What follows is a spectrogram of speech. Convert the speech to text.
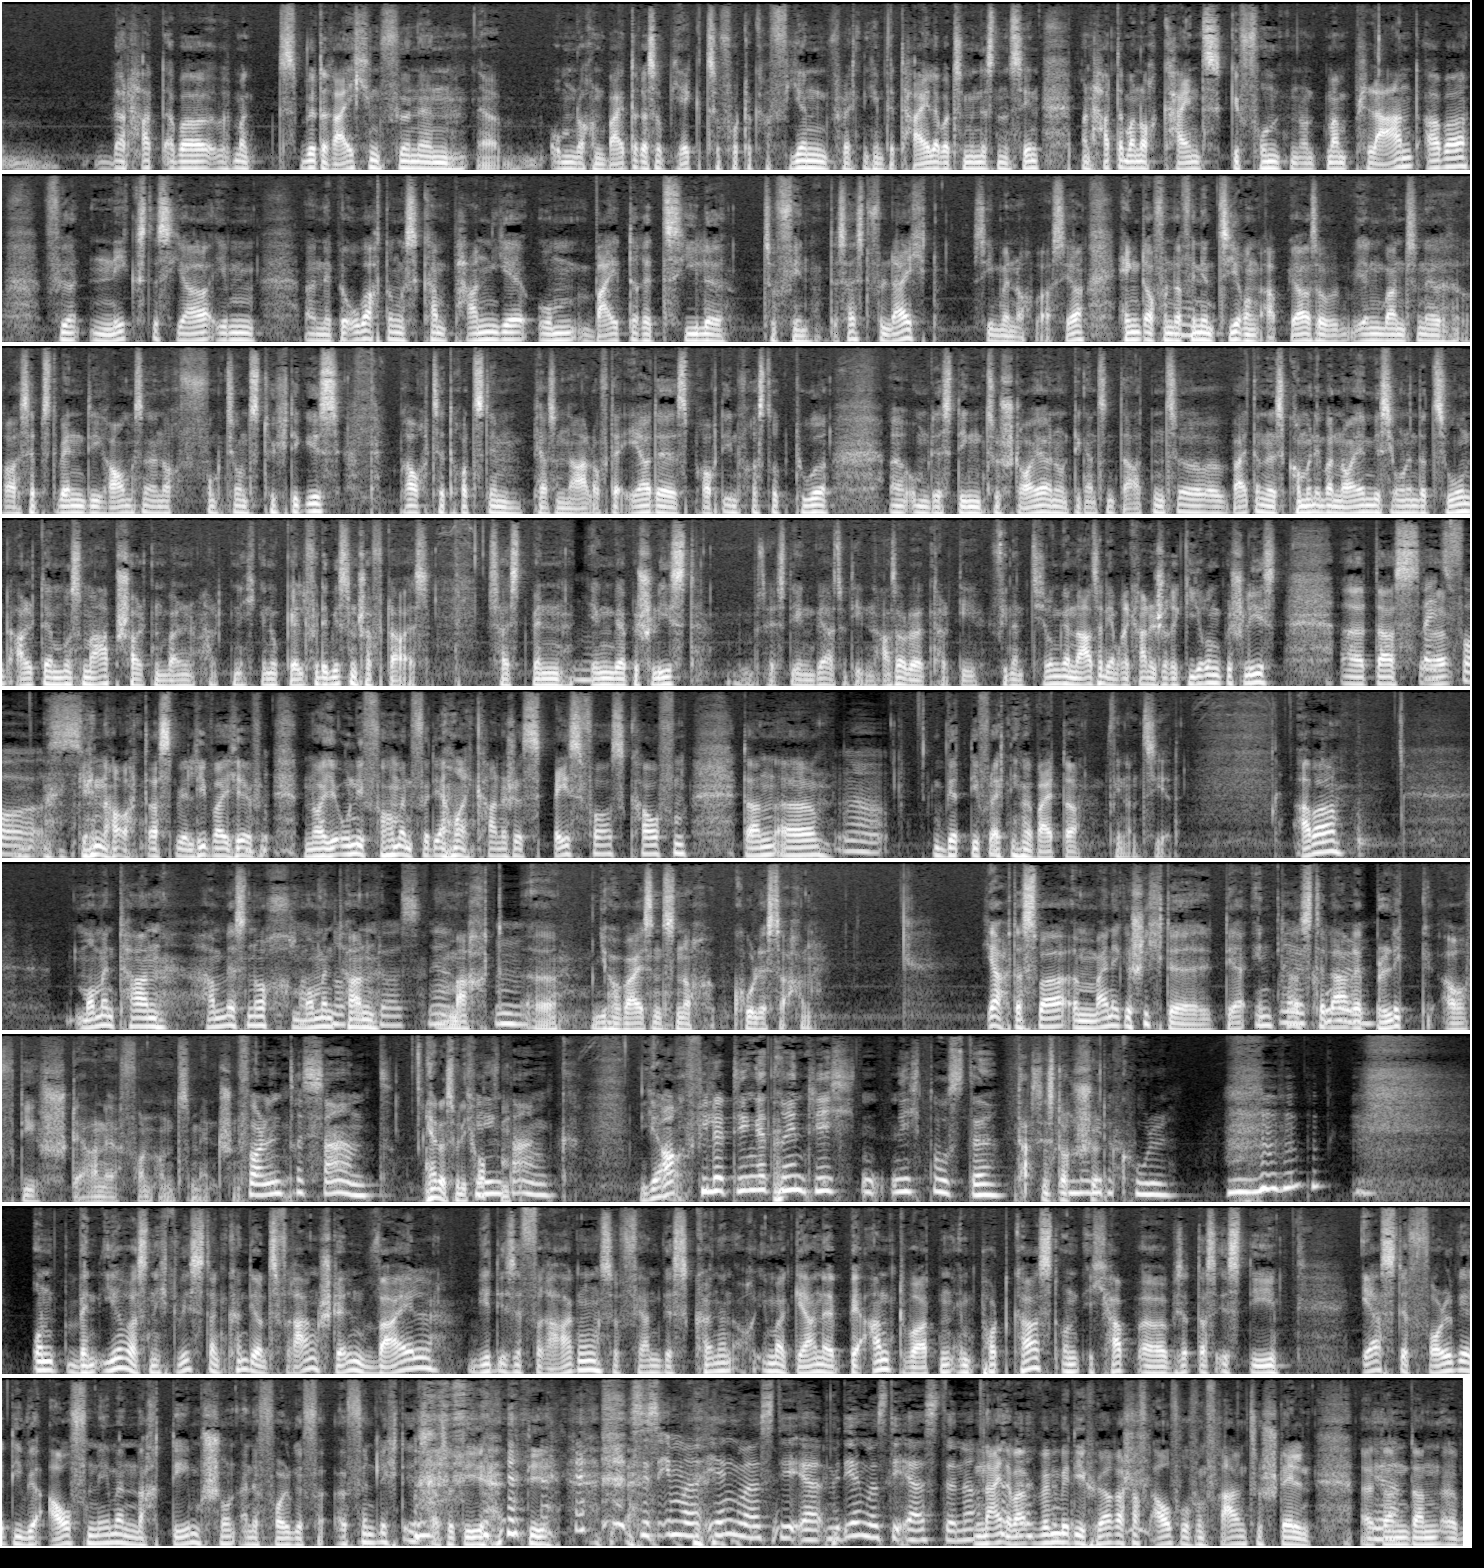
man hat aber, man, das wird reichen für einen, ja, um noch ein weiteres Objekt zu fotografieren, vielleicht nicht im Detail, aber zumindest sehen. Man hat aber noch keins gefunden und man plant aber für nächstes Jahr eben eine Beobachtungskampagne, um weitere Ziele zu finden. Das heißt, vielleicht sehen wir noch was, ja. Hängt auch von der Finanzierung ab, ja. Also irgendwann so eine, selbst wenn die Raumsonde noch funktionstüchtig ist, braucht es ja trotzdem Personal auf der Erde, es braucht Infrastruktur, äh, um das Ding zu steuern und die ganzen Daten zu erweitern. Es kommen immer neue Missionen dazu und alte muss man abschalten, weil halt nicht genug Geld für die Wissenschaft da ist. Das heißt, wenn mhm. irgendwer beschließt, das heißt irgendwer, also die NASA oder halt die Finanzierung der NASA, die amerikanische Regierung beschließt, äh, dass äh, genau, dass wir lieber hier neue Uniformen für die amerikanische Space Force kaufen, dann äh, ja. wird die vielleicht nicht mehr weiter finanziert. Aber momentan haben wir es noch. Schaut momentan noch ja. macht mhm. äh, New Horizons noch coole Sachen. Ja, das war äh, meine Geschichte, der interstellare ja, cool. Blick auf die Sterne von uns Menschen. Voll interessant. Ja, das will ich Vielen hoffen. Vielen Dank. Ja. Auch viele Dinge drin, die ich nicht wusste. Das ist doch schön. Wieder cool. Und wenn ihr was nicht wisst, dann könnt ihr uns Fragen stellen, weil wir diese Fragen, sofern wir es können, auch immer gerne beantworten im Podcast. Und ich habe, äh, wie gesagt, das ist die erste Folge, die wir aufnehmen, nachdem schon eine Folge veröffentlicht ist. Also die, die Es ist immer irgendwas die er mit irgendwas die erste, ne? Nein, aber wenn wir die Hörerschaft aufrufen, Fragen zu stellen, äh, ja. dann, dann äh,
